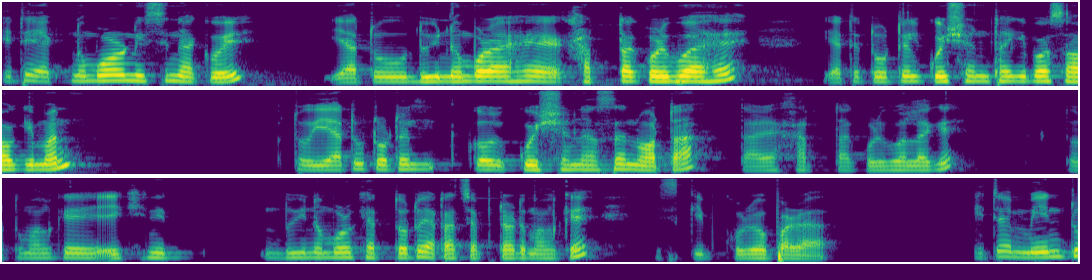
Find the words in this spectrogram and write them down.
এতিয়া এক নম্বৰৰ নিচিনাকৈ ইয়াতো দুই নম্বৰ আহে সাতটা কৰিব আহে। ইয়াতে ট'টেল কুৱেশ্যন থাকিব চাওঁ কিমান তো ইয়াতো টোটেল কুৱেশ্যন আছে নটা তাৰে সাতটা কৰিব লাগে। তো তোমালোকে এইখিনিত দুই নম্বৰ ক্ষেত্ৰতো এটা চেপ্টাৰ তোমালোকে স্কিপ কৰিব পাৰা। এতিয়া মেইনটো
